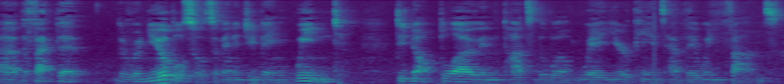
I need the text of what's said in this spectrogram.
uh, the fact that the renewable source of energy, being wind, did not blow in the parts of the world where Europeans have their wind farms.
